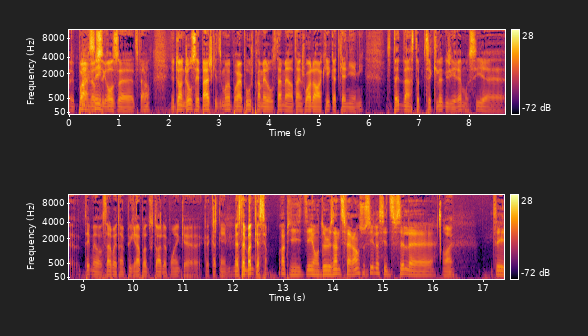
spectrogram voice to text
euh, pas Pas une assez. aussi grosse euh, différence. Il y a John Joe, ses pages, qui dit Moi, pour un pot, je prends Middleton, mais en tant que joueur de hockey, Kotkaniemi. C'est peut-être dans cette optique-là que j'irais, moi aussi. euh, peut-être Middleton va être un plus grand producteur de points que, que Kotkaniemi. Mais c'était une bonne question. Ouais, puis tu sais, ils ont deux ans de différence aussi. là, C'est difficile. euh, Ouais. C'est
